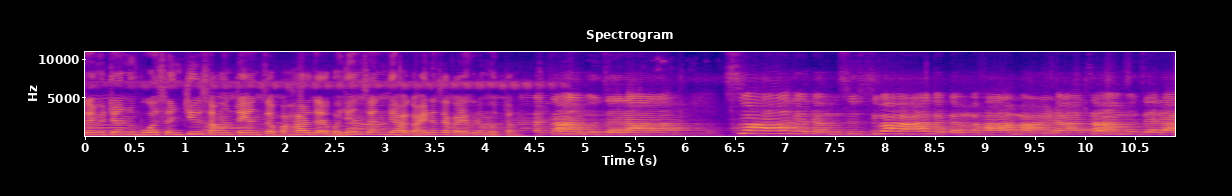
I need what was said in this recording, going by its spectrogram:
तर मित्रांनो बुवा संचिल सावंत यांचा बहारदार भजन संध्या हा गायनाचा कार्यक्रम होता. स्वागतम सुस्वागतम हा मानाचा मुजरा.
